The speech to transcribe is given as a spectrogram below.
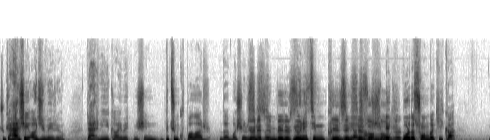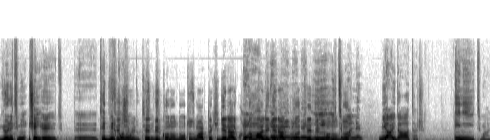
Çünkü her şey acı veriyor. Derbiyi kaybetmişin, bütün kupalarda başarısızlık, Yönetim belirsiz. yönetim krizi yaşanmış. Şimdi olacak? bu arada son dakika yönetimi şey e, e, tedbir Seçimi- konuldu. Tedbir Seçim. konuldu. 30 Mart'taki genel kurula, En- mali en- genel en- kurula en- en tedbir iyi konuldu. ihtimalle bir ay daha atar. En iyi ihtimal.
